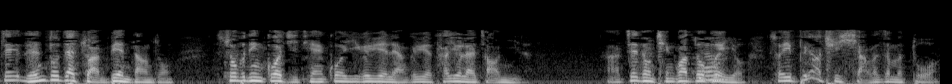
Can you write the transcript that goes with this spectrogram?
这这人都在转变当中，说不定过几天、过一个月、两个月，他又来找你了。啊，这种情况都会有，所以不要去想了这么多，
